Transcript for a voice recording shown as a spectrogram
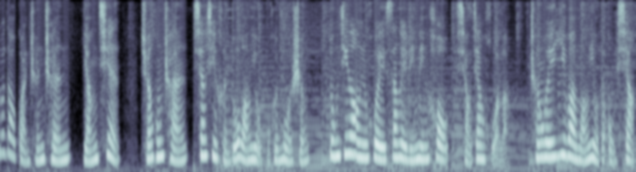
说到管晨晨、杨倩、全红婵，相信很多网友不会陌生。东京奥运会，三位零零后小将火了，成为亿万网友的偶像。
